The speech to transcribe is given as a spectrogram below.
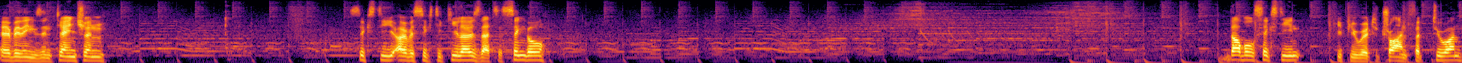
Everything's in tension. 60 over 60 kilos, that's a single. Double 16 if you were to try and fit two on.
